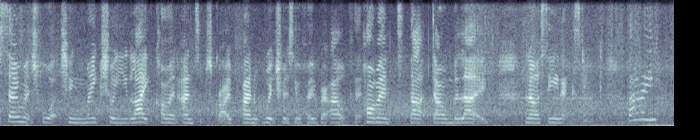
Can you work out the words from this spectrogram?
You so much for watching. Make sure you like, comment and subscribe and which was your favourite outfit. Comment that down below and I'll see you next week. Bye!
